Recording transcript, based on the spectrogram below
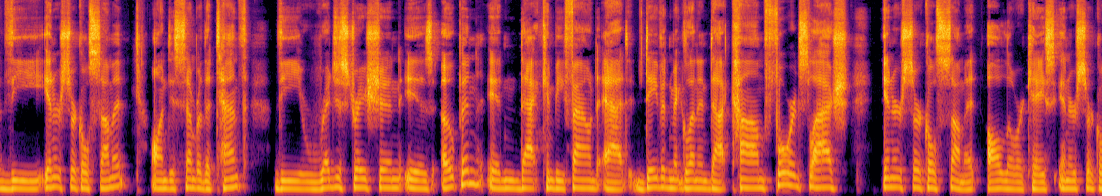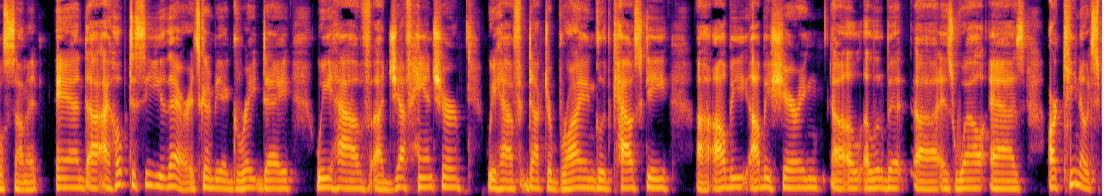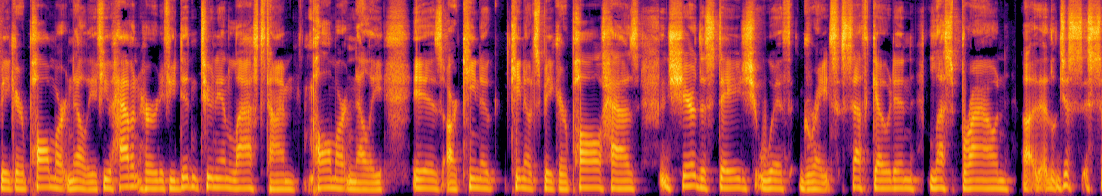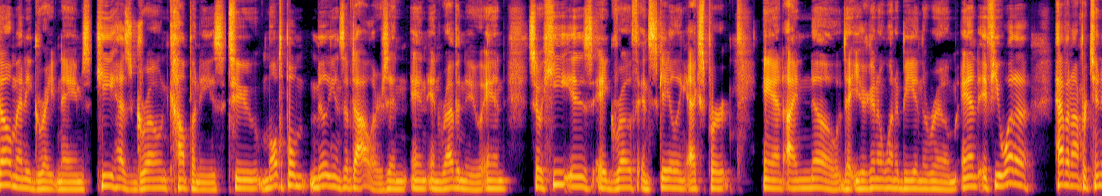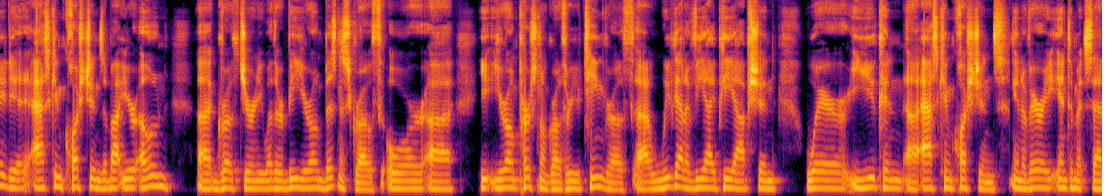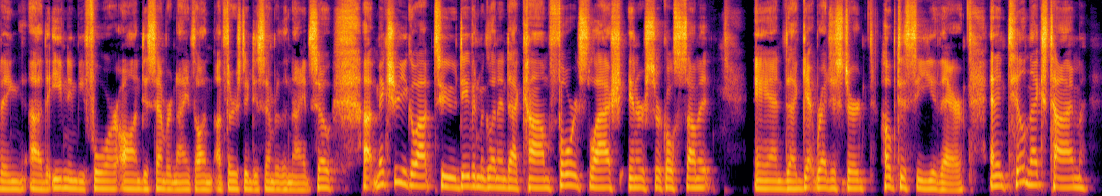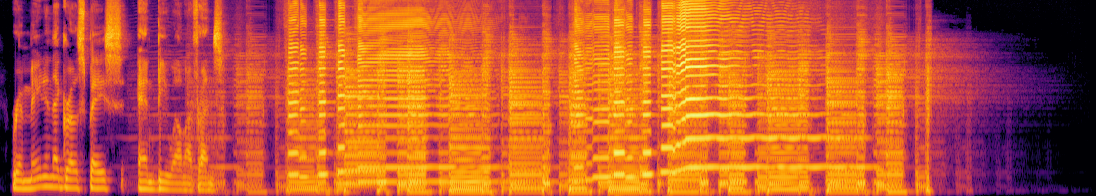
the Inner Circle Summit on December the 10th. The registration is open, and that can be found at davidmcglennon.com forward slash Inner Circle Summit, all lowercase, Inner Circle Summit. And uh, I hope to see you there. It's going to be a great day. We have uh, Jeff Hancher, we have Dr. Brian Glibkowski. Uh, I'll be I'll be sharing uh, a, a, little bit uh, as well as our keynote speaker, Paul Martinelli. If you haven't heard, if you didn't tune in last time, Paul Martinelli is our keynote keynote speaker. Paul has shared the stage with greats: Seth Godin, Les Brown, uh, just so many great names. He has grown companies to multiple millions of dollars in, in in revenue, and so he is a growth and scaling expert. And I know that you're going to want to be in the room. And if you want to have an opportunity to ask him questions about your own uh, growth journey, whether it be your own business growth or uh, y- your own personal growth or your team growth, uh, we've got a VIP option where you can uh, ask him questions in a very intimate setting uh, the evening before on December 9th, on, on Thursday, December the 9th. So uh, make sure you go out to davidmcglennon.com forward slash inner circle summit and uh, get registered. Hope to see you there. And until next time, remain in that growth space and be well, my friends.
